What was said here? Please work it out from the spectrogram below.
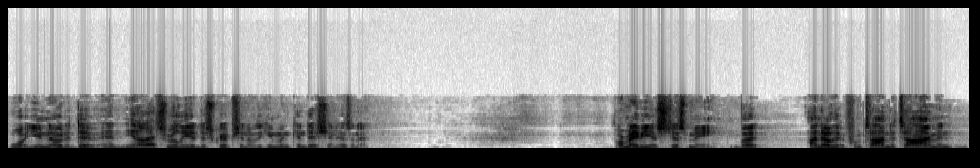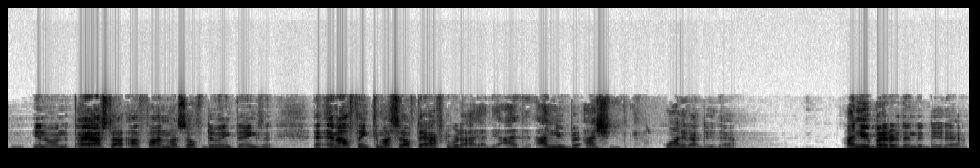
what you know to do. And, you know, that's really a description of the human condition, isn't it? Or maybe it's just me, but I know that from time to time, and you know, in the past, I, I find myself doing things, and, and, I'll think to myself afterward, I, I, I knew, but I should. Why did I do that? I knew better than to do that.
